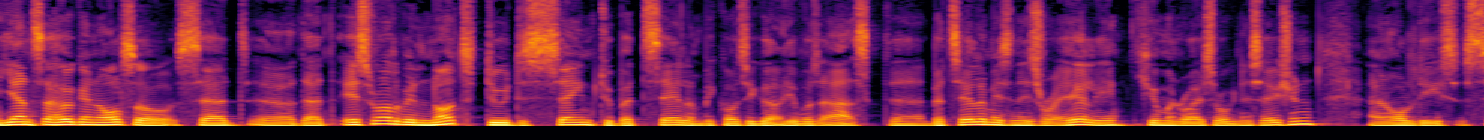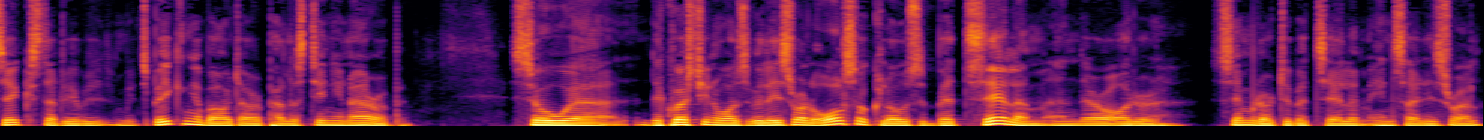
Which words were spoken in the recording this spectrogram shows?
Jensehaugen also said uh, that Israel will not do the same to B'Tselem because he, got, he was asked. Uh, B'Tselem is an Israeli human rights organization, and all these six that we've been speaking about are Palestinian Arab. So uh, the question was, will Israel also close B'Tselem? And there are other similar to B'Tselem inside Israel.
